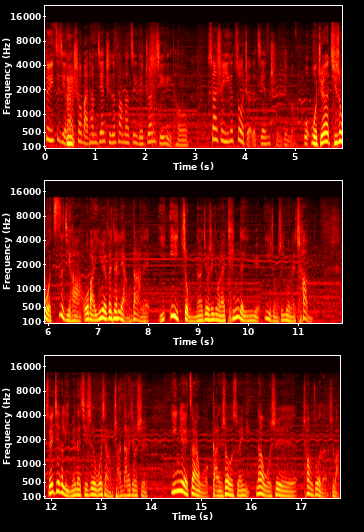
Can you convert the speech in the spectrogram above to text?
对于自己来说，把他们坚持的放到自己的专辑里头，算是一个作者的坚持，对吗？我我觉得其实我自己哈，我把音乐分成两大类，一一种呢就是用来听的音乐，一种是用来唱的。所以这个里面呢，其实我想传达的就是，音乐在我，感受随你。那我是创作的，是吧？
